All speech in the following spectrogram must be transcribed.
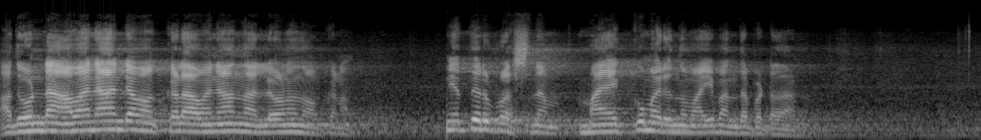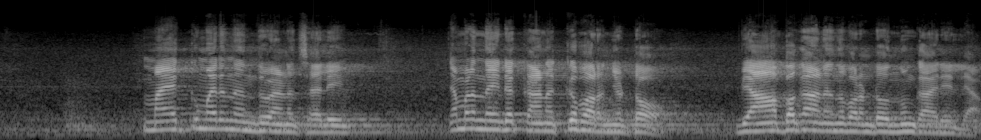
അതുകൊണ്ട് അവനാന്റെ മക്കളെ അവനാൻ നല്ലോണം നോക്കണം. ഇങ്ങനത്തെ ഒരു പ്രശ്നം മയക്കുമരുന്നുമായി ബന്ധപ്പെട്ടതാണ്. മയക്കുമരുന്ന് എന്ത് വേണം വെച്ചാൽ കണക്ക് പറഞ്ഞിട്ടോ? വ്യാപകമാണെന്ന് പറഞ്ഞിട്ടോ ഒന്നും കാര്യമില്ല.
